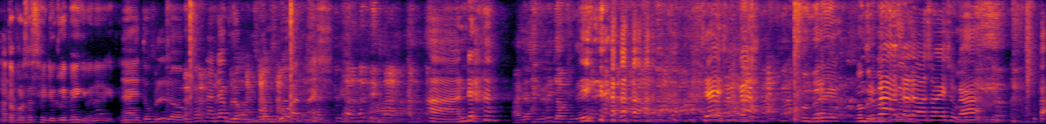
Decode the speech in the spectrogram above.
Atau proses video klipnya gimana gitu. Nah itu belum kan anda belum belum buat mas. Anda. Tanya sendiri jawab sendiri. Saya suka. Memberi memberi Suka saya suka suka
